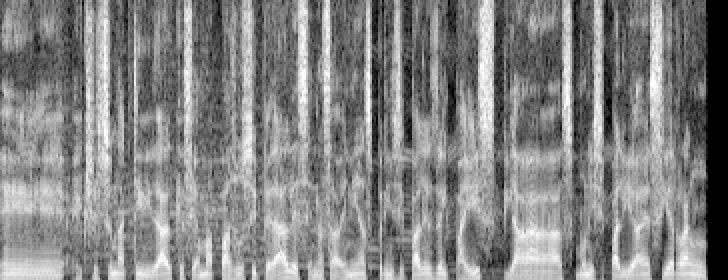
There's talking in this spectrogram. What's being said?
Eh, existe una actividad que se llama pasos y pedales en las avenidas principales del país. Las municipalidades cierran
